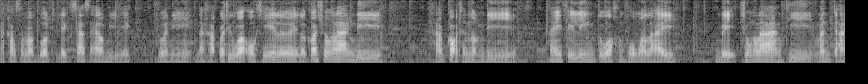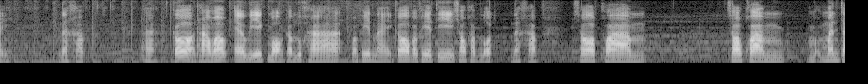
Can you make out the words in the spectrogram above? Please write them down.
นะครับสำหรับรถ Lexus LBX ตัวนี้นะครับ ก็ถือว่าโอเคเลย แล้วก็ช่วงล่างดีครับเกาะถนนดี ให้ฟีลลิ่งตัวของพวงมาลัยเบรกช่วงล่างที่มั่นใจนะครับอะก็ถามว่า LBX เหมาะกับลูกค้าประเภทไหนก็ประเภทที่ชอบขับรถนะครับ ชอบความชอบความ มั่นใจ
